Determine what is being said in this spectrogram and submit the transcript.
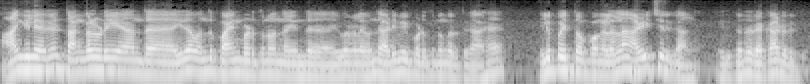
ஆங்கிலேயர்கள் தங்களுடைய அந்த இதை வந்து பயன்படுத்தணும் இந்த- இந்த இவர்களை வந்து அடிமைப்படுத்தணுங்கிறதுக்காக இழுப்பை தோப்பங்கள் எல்லாம் அழிச்சிருக்காங்க. இதுக்கு வந்து ரெக்கார்டு இருக்குது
